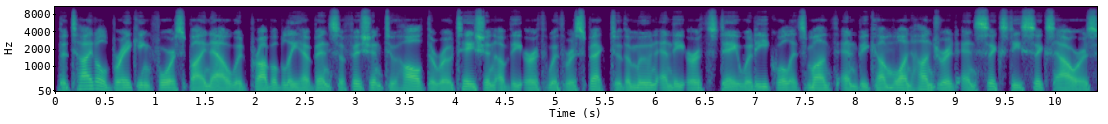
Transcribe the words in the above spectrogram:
The tidal braking force by now would probably have been sufficient to halt the rotation of the Earth with respect to the Moon and the Earth's day would equal its month and become 166 hours,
